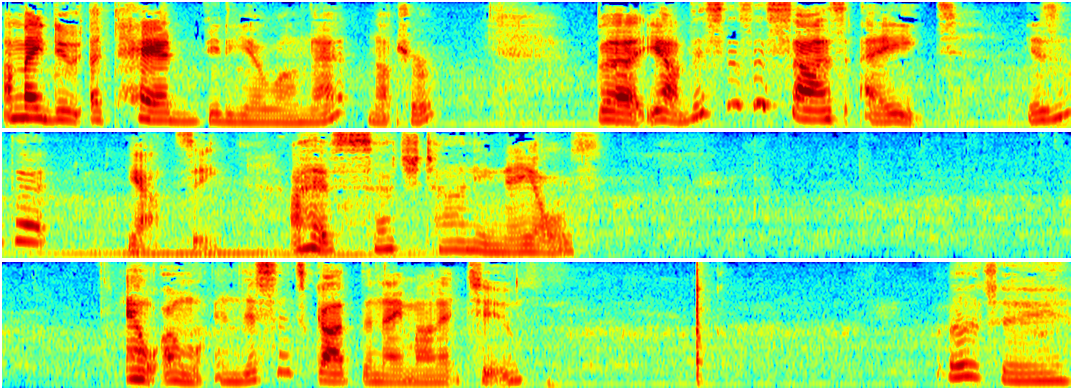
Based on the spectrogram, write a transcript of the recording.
I may do a tad video on that, not sure. But yeah, this is a size 8. Isn't that? Yeah, see. I have such tiny nails. Oh, oh, and this one's got the name on it too. Let's see.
